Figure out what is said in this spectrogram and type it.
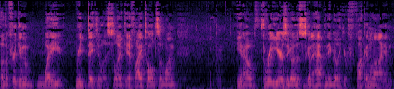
of the freaking way ridiculous. Like if I told someone you know, three years ago this was going to happen, they'd be like, "You're fucking lying."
